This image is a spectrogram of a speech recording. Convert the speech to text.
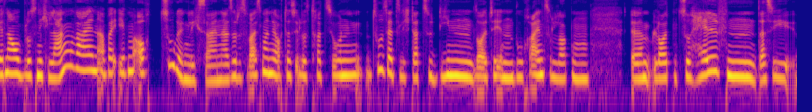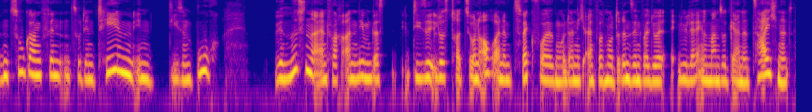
Genau, bloß nicht langweilen, aber eben auch zugänglich sein. Also das weiß man ja auch, dass Illustrationen zusätzlich dazu dienen, Leute in ein Buch reinzulocken, ähm, Leuten zu helfen, dass sie einen Zugang finden zu den Themen in diesem Buch. Wir müssen einfach annehmen, dass diese Illustrationen auch einem Zweck folgen oder nicht einfach nur drin sind, weil Julia Engelmann so gerne zeichnet.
